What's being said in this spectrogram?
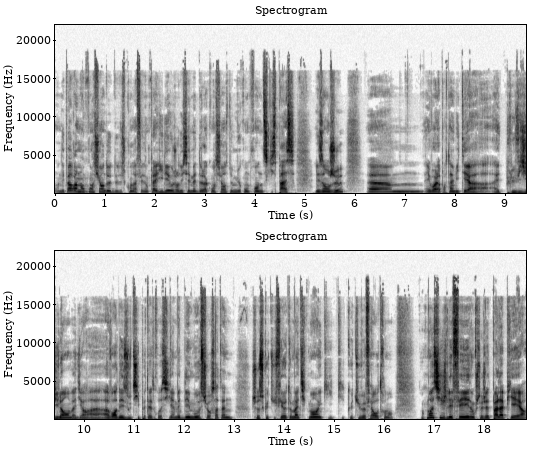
on n'est pas vraiment conscient de, ce qu'on a fait. Donc là, l'idée aujourd'hui, c'est de mettre de la conscience, de mieux comprendre ce qui se passe, les enjeux. Euh, et voilà, pour t'inviter à, être plus vigilant, on va dire, à, avoir des outils peut-être aussi, à mettre des mots sur certaines choses que tu fais automatiquement et qui, que tu veux faire autrement. Donc moi aussi je l'ai fait, donc je te jette pas la pierre.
